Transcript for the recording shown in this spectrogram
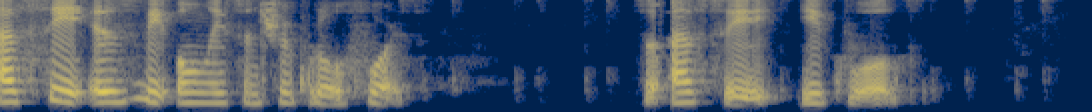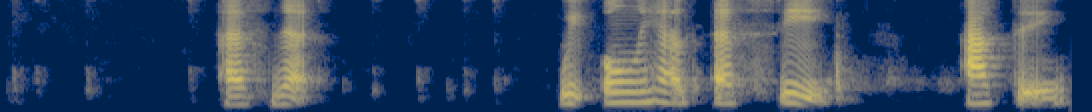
FC is the only centripetal force. So FC equals F net. We only have FC acting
